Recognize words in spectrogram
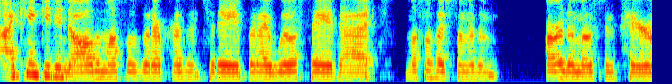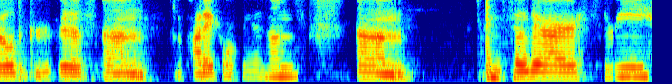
I can't get into all the mussels that are present today but i will say that mussels are some of them are the most imperiled group of um, aquatic organisms um, and so there are three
